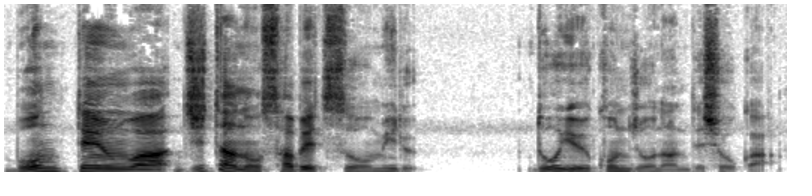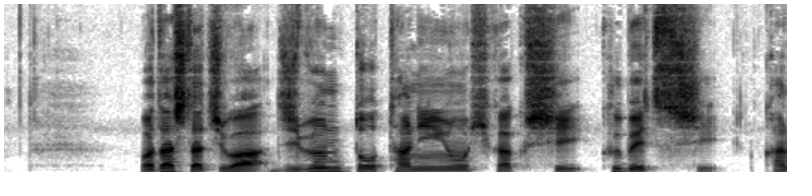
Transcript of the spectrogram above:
梵天は自他の差別を見る。どういう根性なんでしょうか。私たちは自分と他人を比較し区別し必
